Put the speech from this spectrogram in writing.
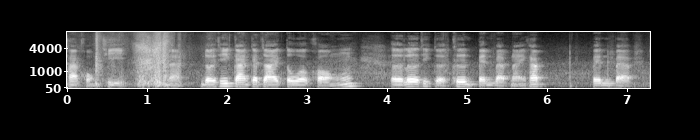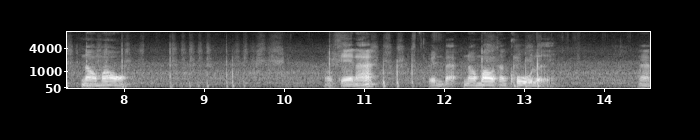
ค่าคงที่นะโดยที่การกระจายตัวของ Error ที่เกิดขึ้นเป็นแบบไหนครับ เป็นแบบ normal โอเคนะ เป็นแบบ normal ทั้งคู่เลยนะ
